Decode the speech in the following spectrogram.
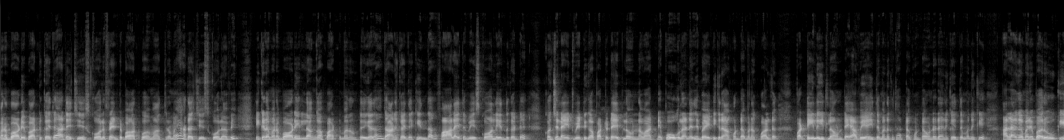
మన బాడీ పార్ట్కి అయితే అటాచ్ చేసుకోవాలి. ఫ్రంట్ పార్ట్ మాత్రమే అటాచ్ చేసుకోవాలి అవి. ఇక్కడ మన బాడీ లంగా పార్ట్ మన ఉంటుంది కదా దానికైతే కింద ఫాల్ అయితే వేసుకోవాలి. ఎందుకంటే కొంచెం లైట్ వెయిట్గా పట్టు టైప్లో ఉన్న వాటిని పోగులు అనేది బయటికి రాకుండా మనకు పాల్ట పట్టీలు ఇట్లా ఉంటాయి అవి అయితే మనకు తట్టకుండా ఉండడానికి అయితే మనకి అలాగే మరి బరువుకి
